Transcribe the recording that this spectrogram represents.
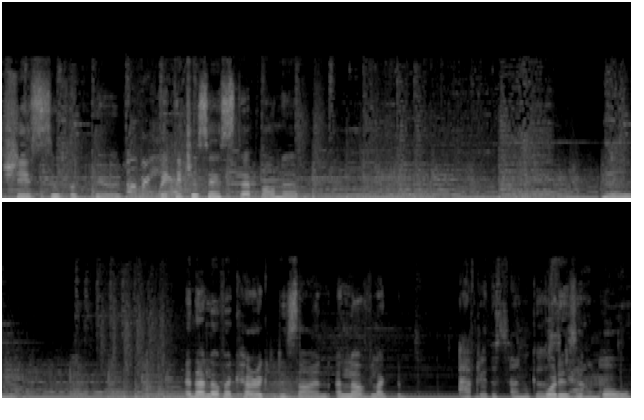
She's super cute. Wait, did you say step on it? Hmm. And I love her character design. I love like the After the sun goes what is down, it, bow?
